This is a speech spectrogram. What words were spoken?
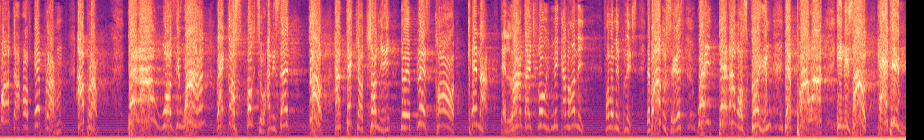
father of Abraham. Abraham. Terah was the one where God spoke to, and he said, Go and take your journey to a place called Canaan, the land that is flowing with milk and honey. Follow me, please. The Bible says, when Terah was going, the power in his house had him.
